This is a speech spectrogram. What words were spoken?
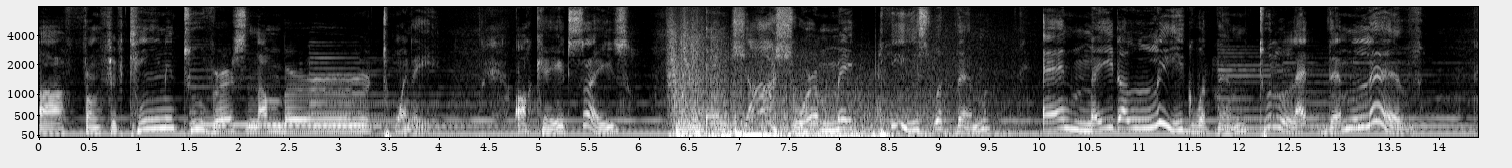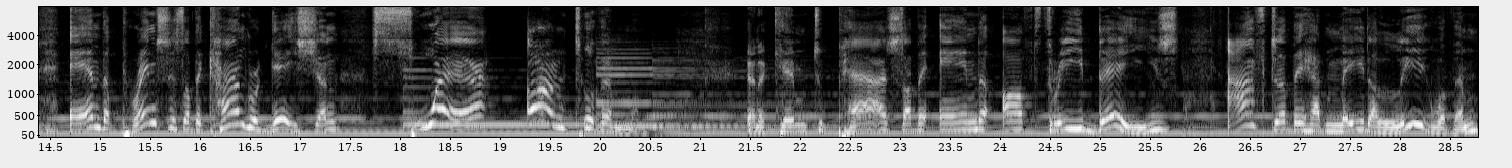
uh, from 15 to verse number 20. Okay, it says, And Joshua made peace with them and made a league with them to let them live. And the princes of the congregation swear unto them. And it came to pass at the end of three days, after they had made a league with them,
